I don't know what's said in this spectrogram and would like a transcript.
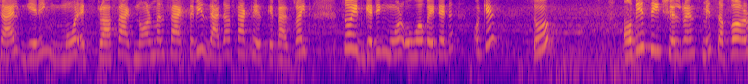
child gaining more extra fat normal fat से भी ज़्यादा fat है इसके पास right so it getting more overweighted okay so obesity children may suffer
